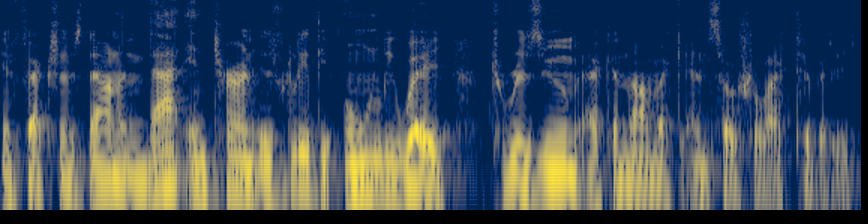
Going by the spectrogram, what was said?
infections down, and that in turn is really the only way to resume economic and social activity.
